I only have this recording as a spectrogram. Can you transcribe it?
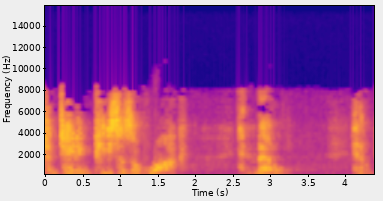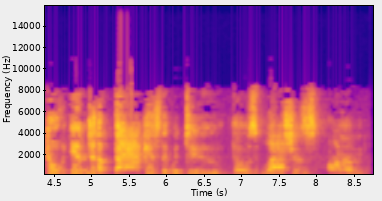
containing pieces of rock and metal. And it would go into the back as they would do those lashes on them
